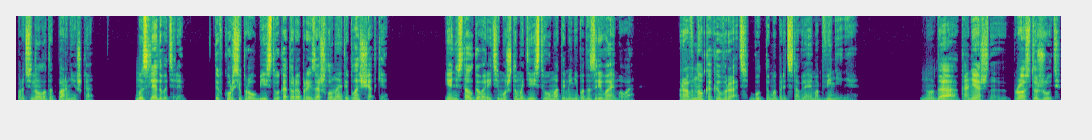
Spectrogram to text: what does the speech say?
протянул этот парнишка. Мы следователи. Ты в курсе про убийство, которое произошло на этой площадке? Я не стал говорить ему, что мы действуем от имени подозреваемого, равно как и врать, будто мы представляем обвинение. Ну да, конечно, просто жуть,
